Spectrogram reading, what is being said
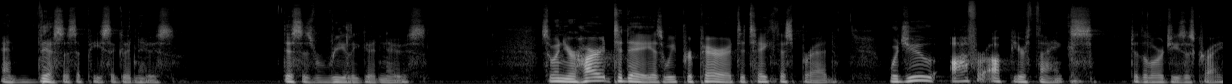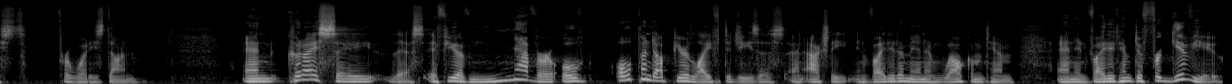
And this is a piece of good news. This is really good news. So, in your heart today, as we prepare to take this bread, would you offer up your thanks to the Lord Jesus Christ for what he's done? And could I say this? If you have never opened up your life to Jesus and actually invited him in and welcomed him and invited him to forgive you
